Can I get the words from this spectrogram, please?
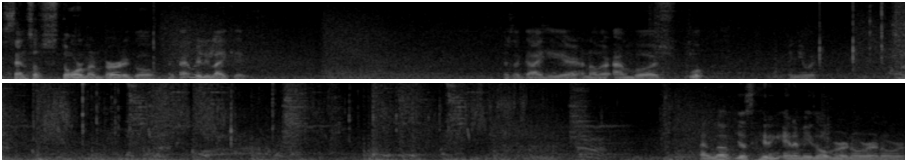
sense of storm and vertigo. Like I really like it. There's a guy here, another ambush. Whoop! I knew it. I love just hitting enemies over and over and over.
